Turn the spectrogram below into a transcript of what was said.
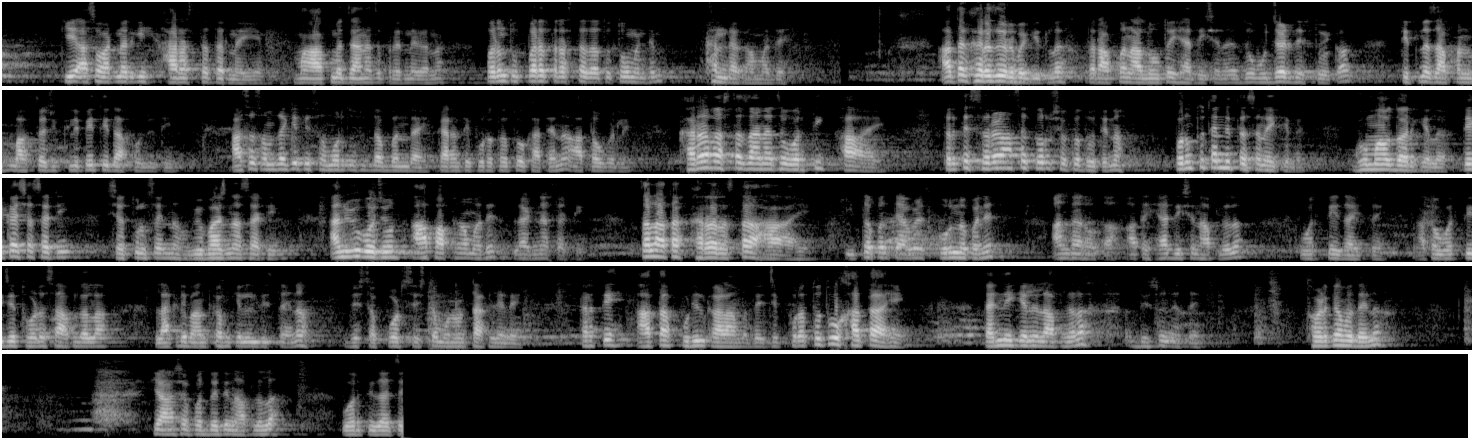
की असं वाटणार की हा रस्ता तर नाही आहे मग आतमध्ये जाण्याचा प्रयत्न करणार. परंतु परत रस्ता जातो तो म्हणजे खंदकामध्ये आता खरं जर बघितलं तर आपण आलो होतो ह्या दिशेने. जो उजेड दिसतोय का तिथनंच आपण मागचा जी क्लिप आहे ती दाखवली होती. असं समजा की ते समोरचं सुद्धा बंद आहे कारण ते पुरातत्व खात्यानं आता उघडले खरा रस्ता जाण्याचं वरती हा आहे. तर ते सरळ असं करू शकत होते ना. परंतु त्यांनी तसं नाही केलं. घुमावदार केलं. ते कशासाठी? शत्रुसैन्य विभाजनासाठी आणि विभाजून आपापसामध्ये लढण्यासाठी. चला आता खरा रस्ता हा आहे. इथं पण त्यावेळेस पूर्णपणे अंधार होता. आता ह्या दिशेनं आपल्याला वरती जायचंय. आता वरती जे थोडंसं आपल्याला लाकडी बांधकाम केलेलं दिसतंय ना जे सपोर्ट सिस्टम म्हणून टाकलेलं आहे तर ते आता पुढील काळामध्ये जे पुरातत्व खातं आहे त्यांनी केलेलं आपल्याला दिसून येत आहे थोडक्यामध्ये ना या अशा पद्धतीने आपल्याला वरती जायचं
